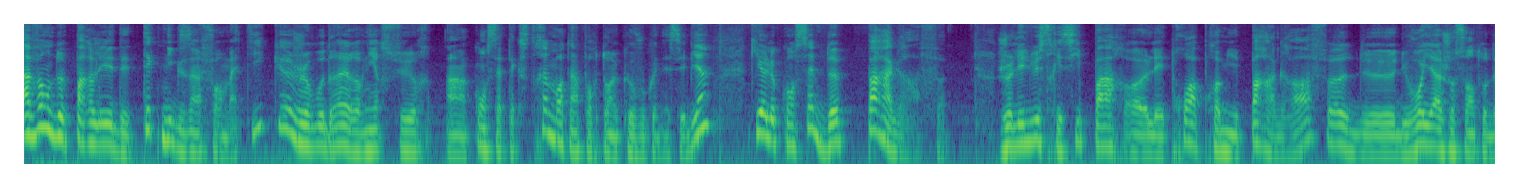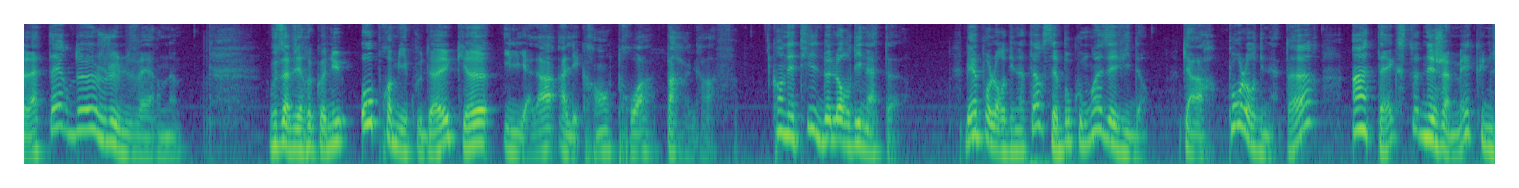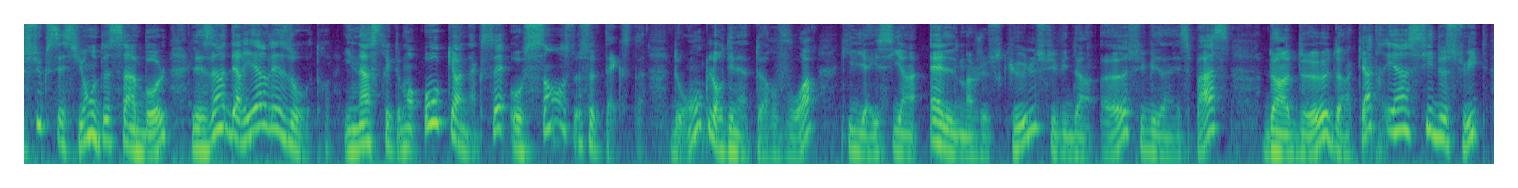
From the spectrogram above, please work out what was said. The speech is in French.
Avant de parler des techniques informatiques, je voudrais revenir sur un concept extrêmement important et que vous connaissez bien, qui est le concept de paragraphe. Je l'illustre ici par euh, les trois premiers paragraphes du Voyage au centre de la Terre de Jules Verne. Vous avez reconnu au premier coup d'œil qu'il y a là à l'écran trois paragraphes. Qu'en est-il de l'ordinateur? Bien pour l'ordinateur c'est beaucoup moins évident, car pour l'ordinateur, un texte n'est jamais qu'une succession de symboles les uns derrière les autres. Il n'a strictement aucun accès au sens de ce texte. Donc l'ordinateur voit qu'il y a ici un L majuscule, suivi d'un E, suivi d'un espace, d'un 2, d'un 4, et ainsi de suite,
